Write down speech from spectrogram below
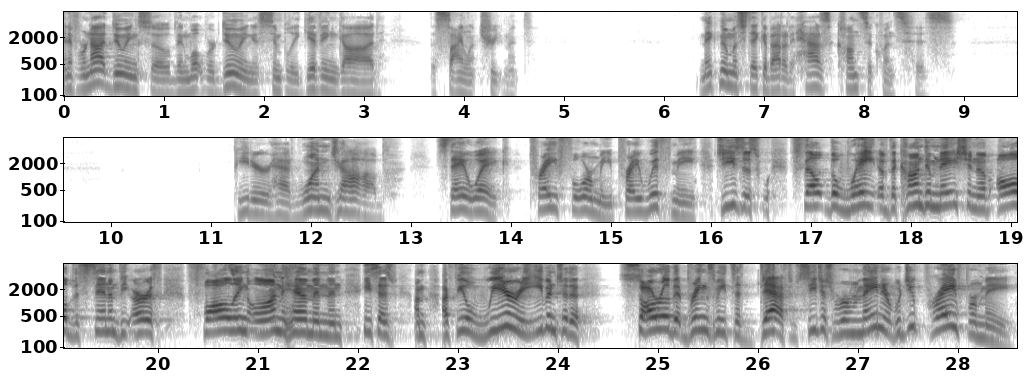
And if we're not doing so, then what we're doing is simply giving God the silent treatment. Make no mistake about it, it has consequences. Peter had one job stay awake, pray for me, pray with me. Jesus felt the weight of the condemnation of all the sin of the earth falling on him. And then he says, i feel weary, even to the sorrow that brings me to death. See, just remain here. Would you pray for me?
